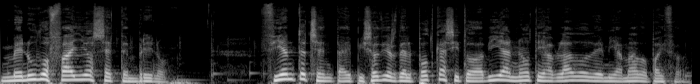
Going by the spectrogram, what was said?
Menudo fallo septembrino. 180 episodios del podcast y todavía no te he hablado de mi amado Python.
